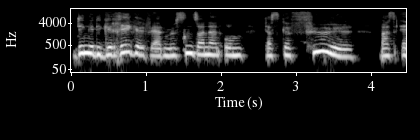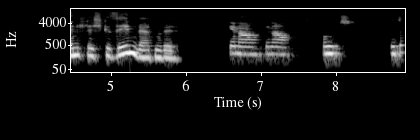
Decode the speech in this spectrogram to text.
Dinge, die geregelt werden müssen, sondern um das Gefühl, was endlich gesehen werden will. Genau, genau. Und, und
